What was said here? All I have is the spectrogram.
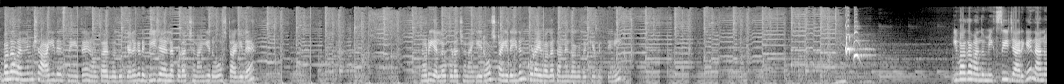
ಇವಾಗ ಒಂದು ನಿಮಿಷ ಆಗಿದೆ ಸ್ನೇಹಿತರೆ, ನೋಡ್ತಾ ಇರ್ಬೋದು. ಕೆಳಗಡೆ ಬೀಜ ಎಲ್ಲ ಕೂಡ ಚೆನ್ನಾಗಿ ರೋಸ್ಟ್ ಆಗಿದೆ. ನೋಡಿ, ಎಲ್ಲವೂ ಕೂಡ ಚೆನ್ನಾಗಿ ರೋಸ್ಟ್ ಆಗಿದೆ. ಇದನ್ನು ಕೂಡ ಇವಾಗ ತಣ್ಣಗಾಗೋದಕ್ಕೆ ಬಿಡ್ತೀನಿ. ಇವಾಗ ಒಂದು ಮಿಕ್ಸಿ ಜಾರ್ಗೆ ನಾನು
